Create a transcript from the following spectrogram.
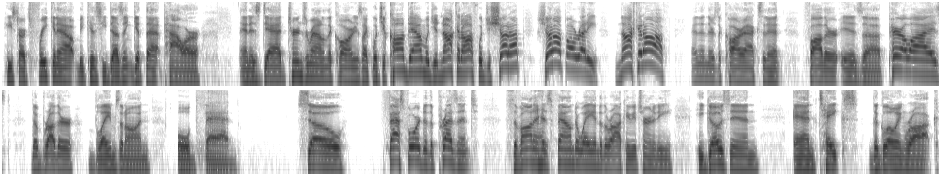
he starts freaking out because he doesn't get that power. And his dad turns around in the car and he's like, Would you calm down? Would you knock it off? Would you shut up? Shut up already. Knock it off. And then there's a car accident. Father is uh, paralyzed. The brother blames it on old Thad. So, fast forward to the present. Sivana has found a way into the Rock of Eternity. He goes in and takes the glowing rock.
